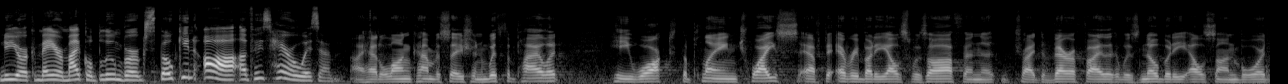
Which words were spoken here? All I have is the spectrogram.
New York Mayor Michael Bloomberg spoke in awe of his heroism. I had a long conversation with the pilot. He walked the plane twice after everybody else was off and uh, tried to verify that there was nobody else on board.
